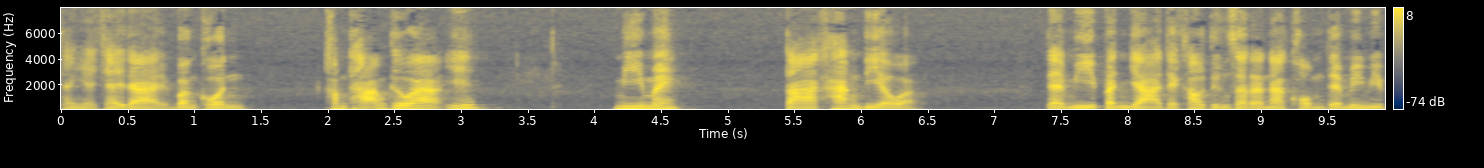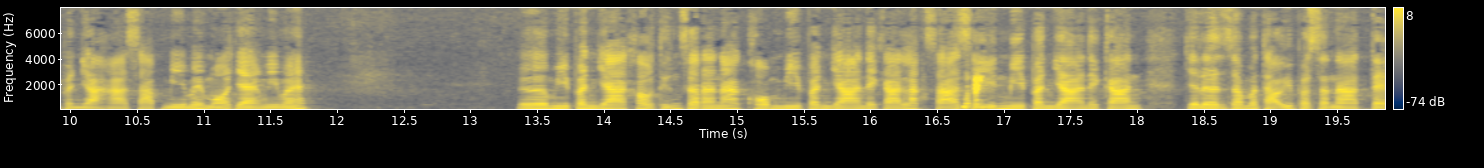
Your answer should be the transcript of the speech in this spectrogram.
ทางนี้ใช้ได้ บางคนคำถามคือว่าเอ๊ะมีไหมตาข้างเดียวอะ่ะ แต่มีปัญญาแต่เข้าถึงสารณคม แต่ไม่มีปัญญาหาทรัพย์ มีไหมหมอแจงมีไหมเออมีปัญญาเข้าถึงสารณคม มีปัญญาในการรักษาศีล มีปัญญาในการเจริญสมถาวิปัสสนา แต่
